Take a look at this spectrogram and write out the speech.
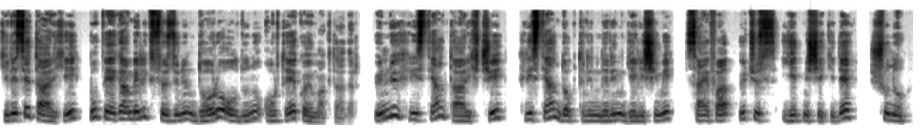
Kilise tarihi bu peygamberlik sözünün doğru olduğunu ortaya koymaktadır. Ünlü Hristiyan tarihçi Hristiyan doktrinlerin gelişimi sayfa 372'de şunu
